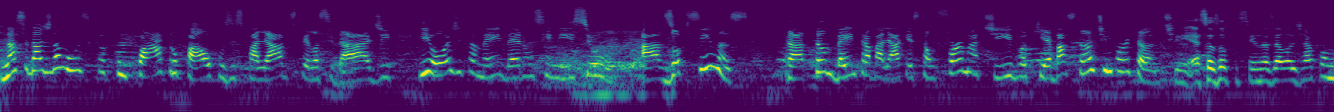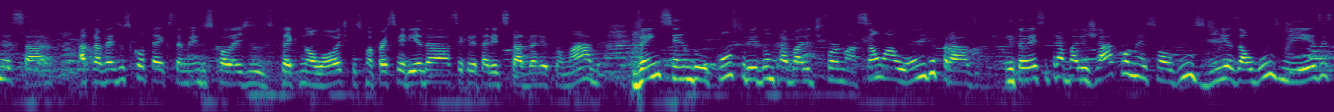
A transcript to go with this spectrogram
na Cidade da Música, com quatro palcos espalhados pela cidade e hoje também deram-se início às oficinas para também trabalhar a questão formativa, que é bastante importante. Sim, essas oficinas elas já começaram através dos COTECs também, dos colégios tecnológicos, com a parceria da Secretaria de Estado da Retomada, vem sendo construído um trabalho de formação a longo prazo. Então esse trabalho já começou há alguns dias, alguns meses,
